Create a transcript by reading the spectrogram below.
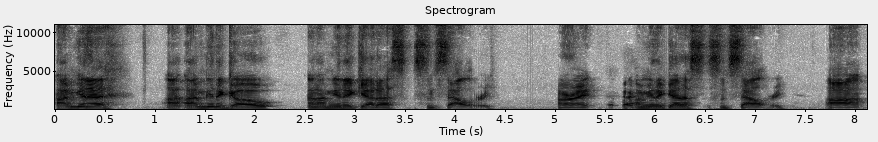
I'm gonna I, I'm gonna go and I'm gonna get us some salary. All right. Okay. I'm gonna get us some salary. Uh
